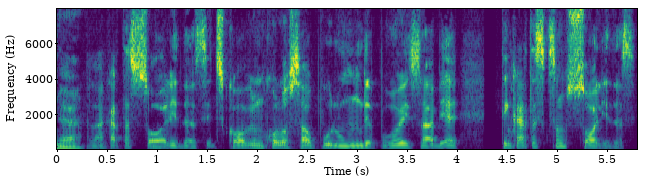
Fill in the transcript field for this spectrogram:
É. Ela é uma carta sólida. Você descobre um colossal por um depois, sabe? É, tem cartas que são sólidas.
